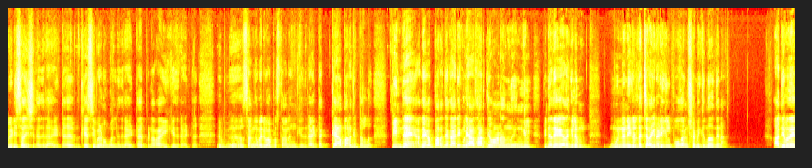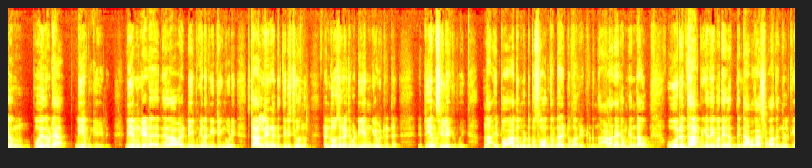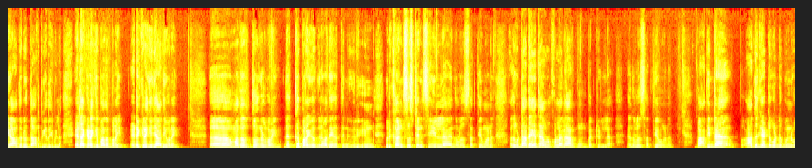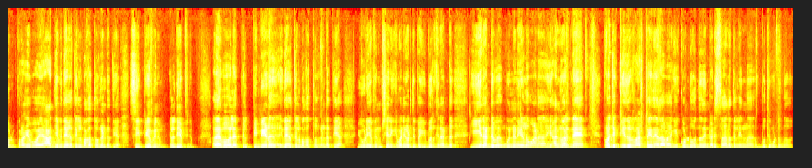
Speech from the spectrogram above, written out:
V D സതീശനെതിരായിട്ട് K C വേണുഗോപാലിനെതിരായിട്ട് പിണറായിക്കെതിരായിട്ട് സംഘപരിവാർ പ്രസ്ഥാനങ്ങൾക്കെതിരായിട്ടൊക്കെ ആ പറഞ്ഞിട്ടുള്ളത്. പിന്നെ അദ്ദേഹം പറഞ്ഞ കാര്യങ്ങൾ യാഥാർത്ഥ്യമാണെന്നെങ്കിൽ പിന്നെ അദ്ദേഹം ഏതെങ്കിലും മുന്നണികളുടെ ചിറകിനടിയിൽ പോകാൻ ശ്രമിക്കുന്നത് എന്തിനാ? ആദ്യം അദ്ദേഹം പോയത് ഡി എം കെയിൽ ഡി എം കെയുടെ നേതാവായി ഡി എം കെയുടെ മീറ്റിംഗ് കൂടി സ്റ്റാലിനെയും കണ്ട് തിരിച്ചു വന്ന് രണ്ട് ദിവസം കഴിഞ്ഞപ്പോൾ ഡി എം കെ വിട്ടിട്ട് ടി എം സിയിലേക്ക് പോയി. ഇപ്പോൾ അതും വിട്ട് ഇപ്പോൾ സ്വതന്ത്രനായിട്ട് മാറിയിട്ടുണ്ട്. നാളെ അദ്ദേഹം എന്താവും? ഒരു ധാർമ്മികതയും അദ്ദേഹത്തിന്റെ അവകാശവാദങ്ങൾക്ക് യാതൊരു ധാർമ്മികതയുമില്ല. ഇടയ്ക്കിടയ്ക്ക് മതം പറയും ഇടയ്ക്കിടയ്ക്ക് ജാതി പറയും മതതത്വങ്ങൾ പറയും ഇതൊക്കെ പറയുമെങ്കിലും അദ്ദേഹത്തിന് ഒരു ഇൻ ഒരു കൺസിസ്റ്റൻസി ഇല്ല എന്നുള്ളത് സത്യമാണ്. അതുകൊണ്ട് അദ്ദേഹത്തെ ഉൾക്കൊള്ളാൻ ആർക്കും പറ്റില്ല എന്നുള്ളത് സത്യമാണ്. അപ്പോൾ അതിന്റെ അത് കേട്ടുകൊണ്ട് മുന്നോട്ട് പുറകെ പോയ ആദ്യം ഇദ്ദേഹത്തിൽ മഹത്വം കണ്ടെത്തിയ സി പി എമ്മിനും എൽ ഡി എഫിനും. അതേപോലെ പിന്നീട് ഇദ്ദേഹത്തിൽ മഹത്വം കണ്ടെത്തിയ യു ഡി എഫിനും ശരിക്കും പണി കൊടുത്തു ഇപ്പോൾ ഇവർക്ക് രണ്ട് ഈ രണ്ട് മുന്നണികളുമാണ് അൻവറിനെ പ്രൊജക്റ്റ് ചെയ്ത് രാഷ്ട്രീയ നേതാവാക്കി കൊണ്ടുവന്നതിന്റെ അടിസ്ഥാനത്തിൽ ഇന്ന് ബുദ്ധിമുട്ടുന്നത്.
